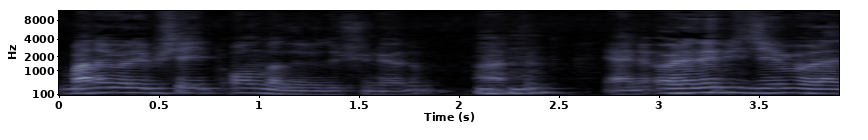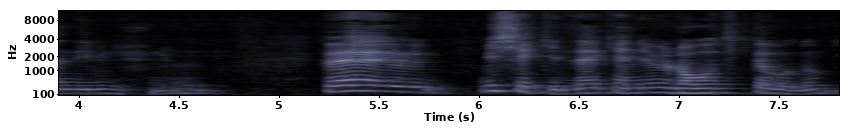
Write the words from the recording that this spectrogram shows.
bana göre bir şey olmadığını düşünüyordum Hı hı. artık. Yani öğrenebileceğimi öğrendiğimi düşünüyordum. Ve bir şekilde kendimi robotikte buldum.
